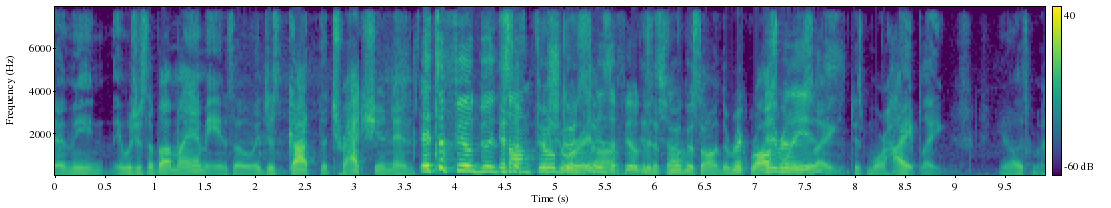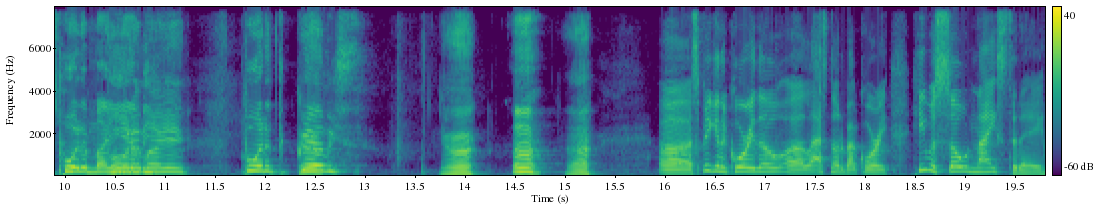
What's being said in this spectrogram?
I mean, it was just about Miami, and so it just got the traction and. It's a feel good song. A feel for good sure. song. It is a feel good It's a feel good song. The Rick Ross really one is, is. like just more hype. Like, you know, it's, it's Port of Miami. Port of Miami. Port of the Grammys. Uh, uh, uh. Uh, speaking of Corey, though, uh, last note about Corey, he was so nice today.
